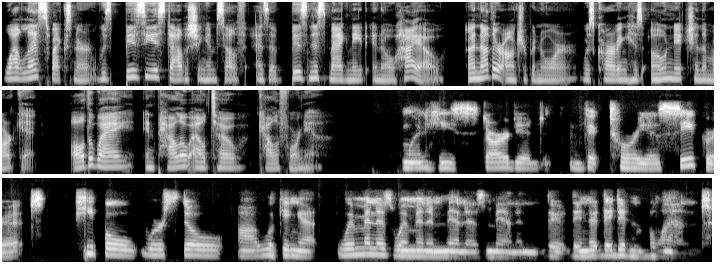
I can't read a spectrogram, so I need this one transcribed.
While Les Wexner was busy establishing himself as a business magnate in Ohio, another entrepreneur was carving his own niche in the market, all the way in Palo Alto, California. When he started Victoria's Secret, people were still uh, looking at women as women and men as men, and they, they, they didn't blend.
